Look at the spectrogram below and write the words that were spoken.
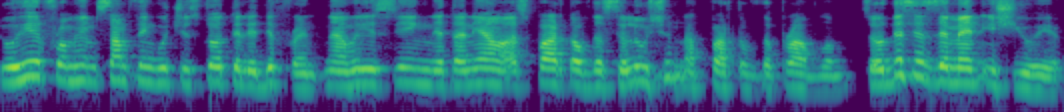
to hear from him something which is totally different. Now he is seeing Netanyahu as part of the solution, not part of the problem. So this is the main issue here.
